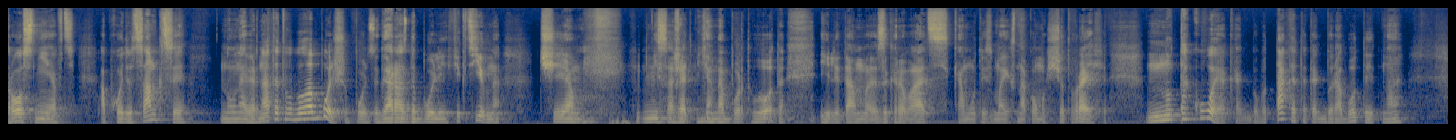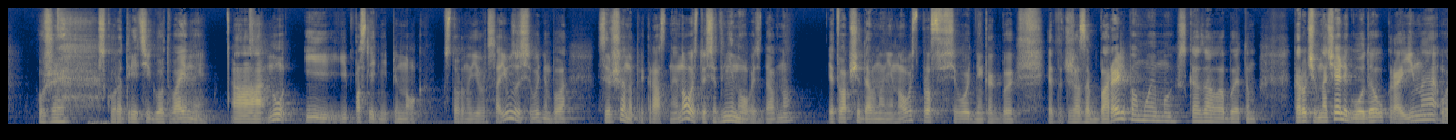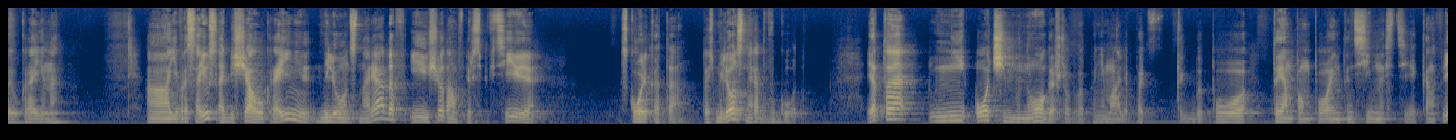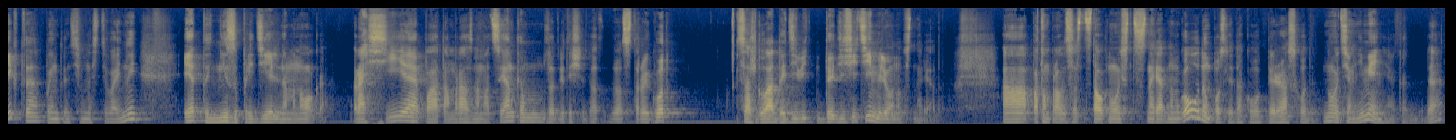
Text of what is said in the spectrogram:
Роснефть обходят санкции, ну, наверное, от этого было больше пользы, гораздо более эффективно, чем не сажать меня на борт лота или там закрывать кому-то из моих знакомых счет в Райфе. Ну, такое, как бы, вот так это как бы работает на уже скоро третий год войны. А, ну, и, и последний пинок в сторону Евросоюза сегодня была совершенно прекрасная новость, то есть это не новость давно, это вообще давно не новость, просто сегодня как бы этот Жазаб Барель, по-моему, сказал об этом. Короче, в начале года Украина, ой, Украина, а, Евросоюз обещал Украине миллион снарядов и еще там в перспективе сколько-то, то есть миллион снарядов в год. Это не очень много, чтобы вы понимали, по, как бы по темпам, по интенсивности конфликта, по интенсивности войны, это не запредельно много. Россия по там, разным оценкам за 2022 год сожгла до, 9, до 10 миллионов снарядов. А потом, правда, столкнулась с снарядным голодом после такого перерасхода, но тем не менее, как бы, да.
